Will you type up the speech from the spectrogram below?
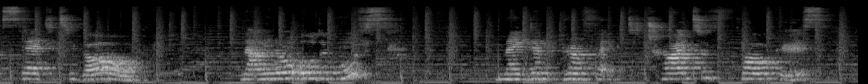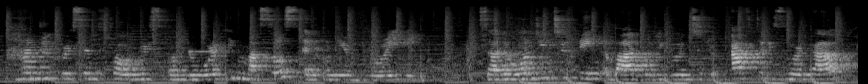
set to go. Now you know all the moves. Make them perfect. Try to focus 100% focus on the working muscles and on your breathing. So I don't want you to think about what you're going to do after this workout.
